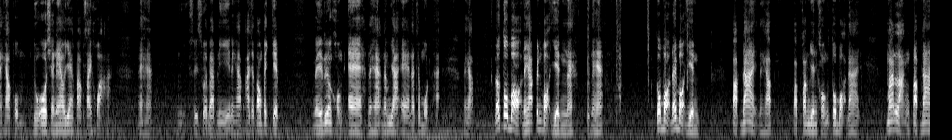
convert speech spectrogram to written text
นะครับผม Duo Channel แยกปรับซ้ายขวานะฮะนี่สวยๆแบบนี้นะครับ อาจจะต้องไปเก็บในเรื่องของแอร์นะฮะน้ำยาแอร์น่าจะหมดแล้วนะครับ แล้วตัวเบาะนะครับเป็นเบาะเย็นนะนะฮะตัวเบาะได้เบาะเย็นปรับได้นะครับ ปรับความเย็นของตัวเบาะได้ ม่านหลังปรับได้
